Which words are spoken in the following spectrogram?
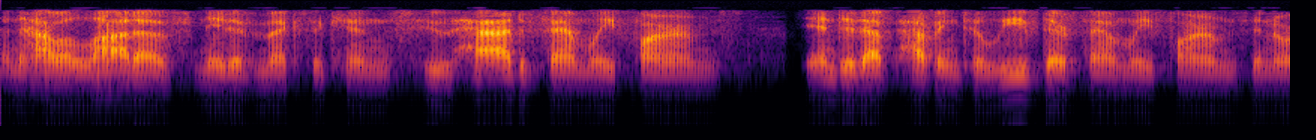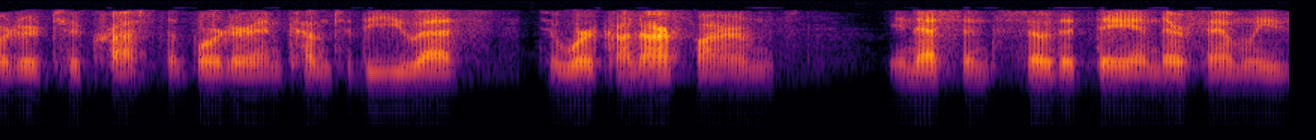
and how a lot of native Mexicans who had family farms ended up having to leave their family farms in order to cross the border and come to the U.S. to work on our farms, in essence, so that they and their families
